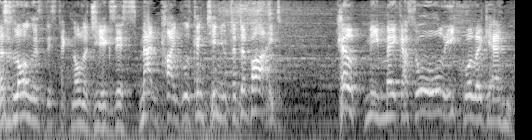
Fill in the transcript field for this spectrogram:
As long as this technology exists, mankind will continue to divide. Help me make us all equal again.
